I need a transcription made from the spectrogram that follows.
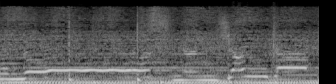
anos Nandiyan ka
